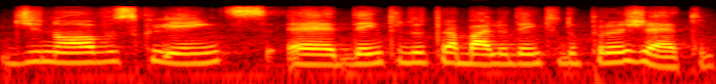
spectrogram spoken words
de novos clientes é, dentro do trabalho, dentro do projeto.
